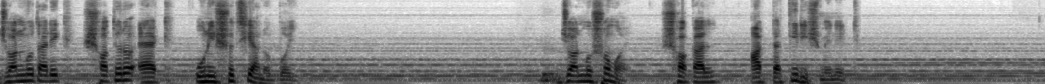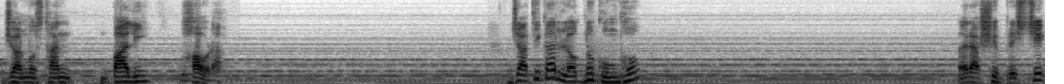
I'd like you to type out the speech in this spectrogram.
জন্ম তারিখ সতেরো এক উনিশশো ছিয়ানব্বই। জন্ম সময় সকাল আটটা তিরিশ মিনিট। জন্মস্থান বালি, হাওড়া। জাতিকার লগ্ন কুম্ভ রাশি বৃশ্চিক,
